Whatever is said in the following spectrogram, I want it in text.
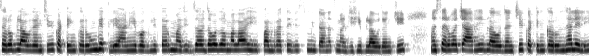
सर्व ब्लाउजांची कटिंग करून घेतली. आणि बघली तर माझी ज जवळजवळ मला ही पंधरा ते वीस मिनिटांनंच माझी ही ब्लाउजांची सर्व चारही ब्लाउजांची कटिंग करून झालेली.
